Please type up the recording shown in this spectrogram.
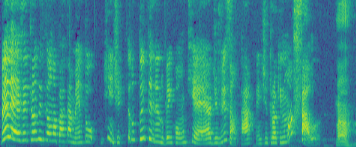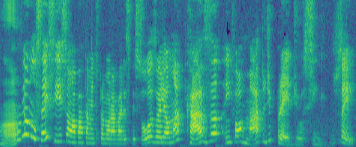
Beleza, entrando então no apartamento. Gente, eu não tô entendendo bem como que é a divisão, tá? A gente entrou aqui numa sala. Aham. Eu não sei se isso é um apartamento pra morar várias pessoas ou ele é uma casa em formato de prédio, assim. Não sei.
